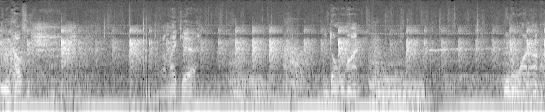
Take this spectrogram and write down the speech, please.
eating healthy. And I'm like, yeah. We don't want, we don't want, uh,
